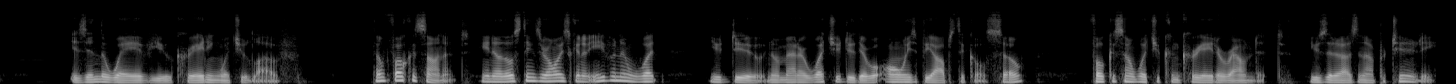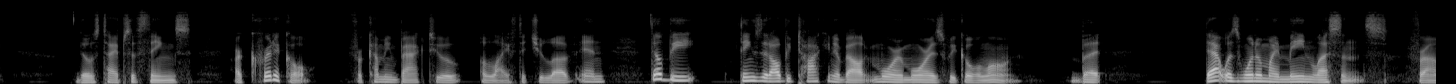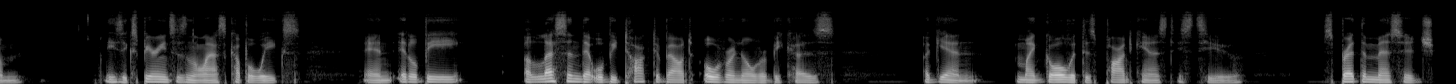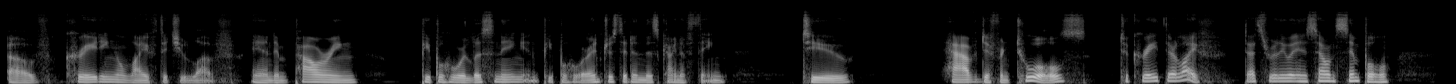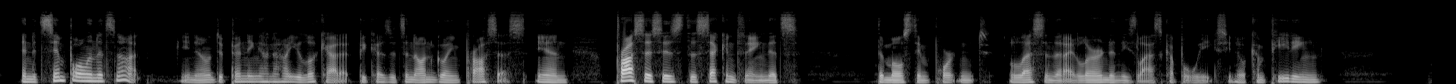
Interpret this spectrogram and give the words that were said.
is in the way of you creating what you love, don't focus on it. You know, those things are always going to, even in what you do, no matter what you do, there will always be obstacles. So focus on what you can create around it. Use it as an opportunity. Those types of things are critical for coming back to a life that you love. And there'll be things that I'll be talking about more and more as we go along. But that was one of my main lessons from these experiences in the last couple weeks. And it'll be a lesson that will be talked about over and over because, again, my goal with this podcast is to spread the message of creating a life that you love and empowering people who are listening and people who are interested in this kind of thing to have different tools to create their life. That's really what it sounds simple, and it's simple and it's not, you know, depending on how you look at it, because it's an ongoing process. And process is the second thing that's the most important lesson that I learned in these last couple weeks. You know, competing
